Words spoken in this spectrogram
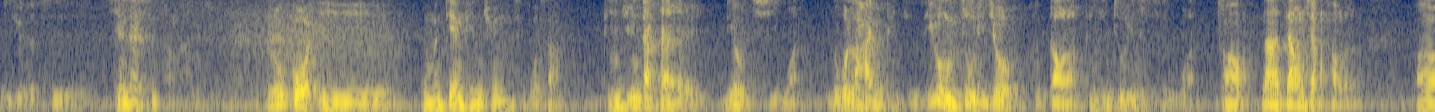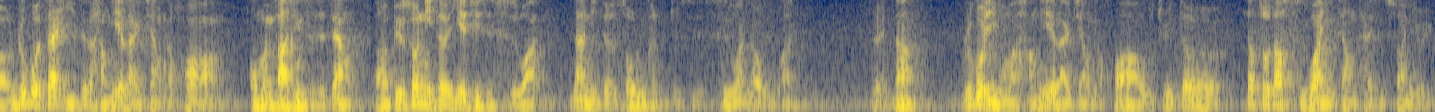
你觉得是现在市场的行情？如果以我们店平均是多少？平均大概六七万。如果拉一个平均值，因为我们助理就很高了，平均助理就四五万。哦，那这样讲好了，呃，如果在以这个行业来讲的话，我们发型师是这样，呃，比如说你的业绩是十万，那你的收入可能就是四万到五万。对，那如果以我们行业来讲的话，我觉得要做到十万以上才是算有一个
